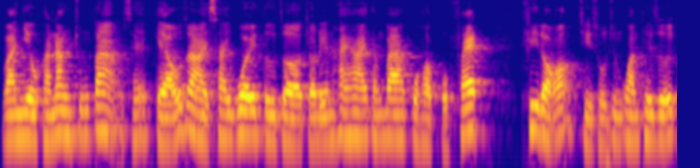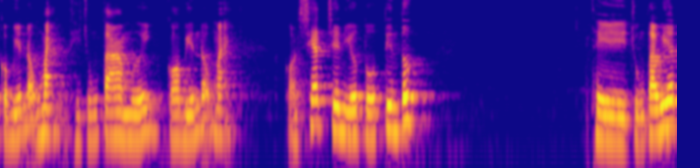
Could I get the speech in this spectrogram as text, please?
và nhiều khả năng chúng ta sẽ kéo dài sideways từ giờ cho đến 22 tháng 3 cuộc họp của Fed. Khi đó chỉ số chứng khoán thế giới có biến động mạnh thì chúng ta mới có biến động mạnh. Còn xét trên yếu tố tin tức thì chúng ta biết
